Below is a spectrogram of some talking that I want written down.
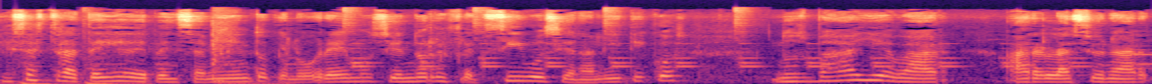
Esa estrategia de pensamiento que logremos siendo reflexivos y analíticos nos va a llevar a relacionar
